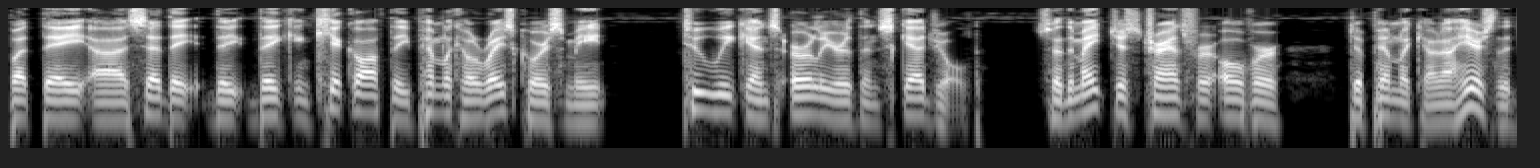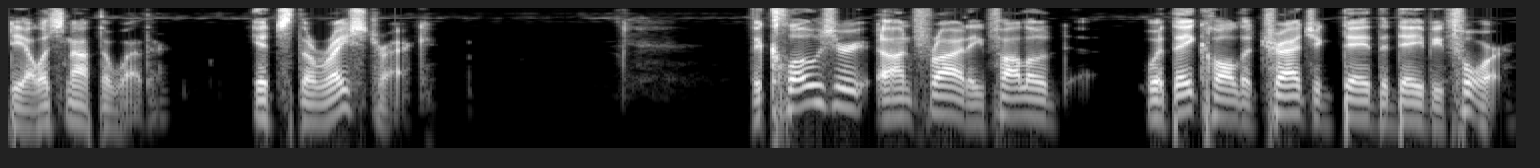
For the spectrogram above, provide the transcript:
But they uh, said they, they, they can kick off the Pimlico Racecourse meet two weekends earlier than scheduled. So they may just transfer over to Pimlico. Now, here's the deal it's not the weather, it's the racetrack. The closure on Friday followed what they called a tragic day the day before.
